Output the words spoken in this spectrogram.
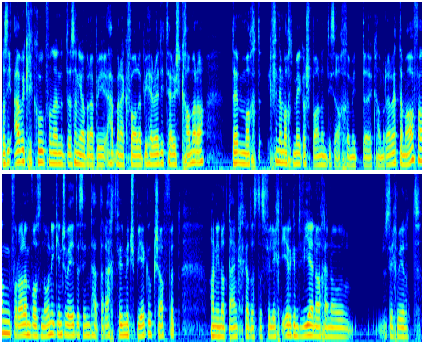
Was ich auch wirklich cool gefunden habe, das habe ich aber auch bei, hat mir auch gefallen, bei Hereditary ist die Kamera. Der macht, ich finde, er macht mega spannende Sachen mit der Kamera. Er hat am Anfang, vor allem, wo es noch nicht in Schweden sind, hat er recht viel mit Spiegel geschafft. Habe ich noch gedacht, dass das vielleicht irgendwie nachher noch sich wird,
